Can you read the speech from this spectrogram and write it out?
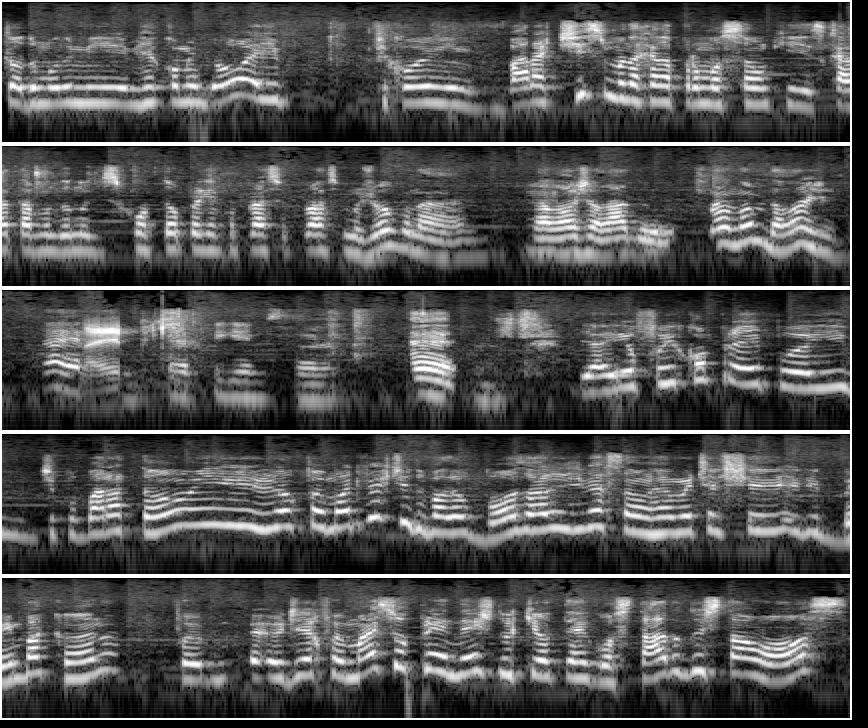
todo mundo me, me recomendou, aí ficou em- baratíssimo naquela promoção que os caras estavam dando descontão pra quem comprasse o próximo jogo na, na Hum. loja lá do. Qual é o nome da loja? Ah, é, Na Epic. Epic Game Store. E aí eu fui e comprei, pô, aí, tipo, baratão e o jogo foi mó divertido, valeu boas horas de diversão. Realmente achei ele bem bacana. Foi, eu diria que foi mais surpreendente do que eu ter gostado do Star Wars.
